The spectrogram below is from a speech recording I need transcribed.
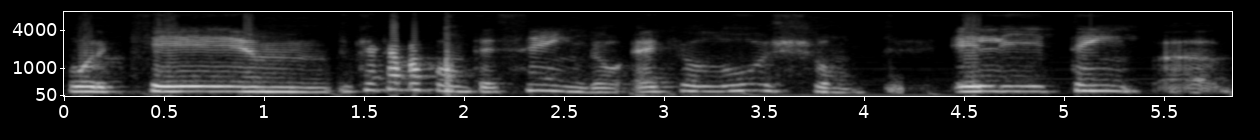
porque hum, o que acaba acontecendo é que o luxo ele tem uh,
